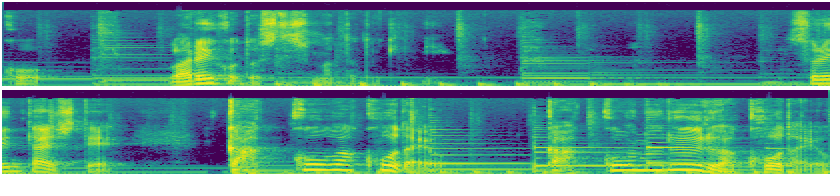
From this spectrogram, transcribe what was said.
こう悪いことをしてしまった時にそれに対して学校はこうだよ学校のルールはこうだよっ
